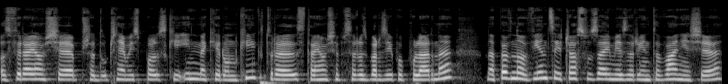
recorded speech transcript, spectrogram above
otwierają się przed uczniami z Polski inne kierunki, które stają się coraz bardziej popularne, na pewno więcej czasu zajmie zorientowanie się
